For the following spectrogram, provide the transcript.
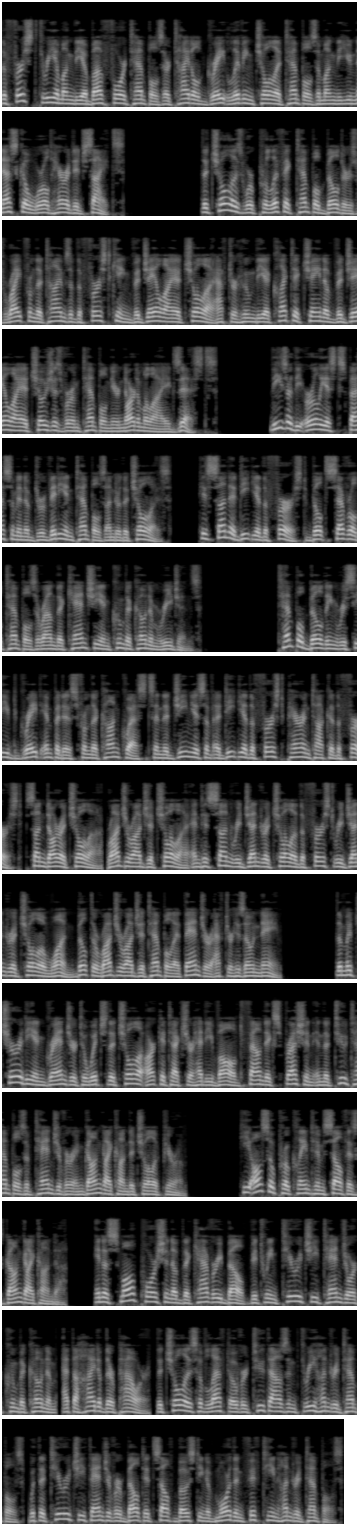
The first three among the above four temples are titled Great Living Chola temples among the UNESCO World Heritage Sites. The Cholas were prolific temple builders right from the times of the first king Vijayalaya Chola after whom the eclectic chain of Vijayalaya Cholisvaram temple near Nardamalai exists. These are the earliest specimen of Dravidian temples under the Cholas. His son Aditya I built several temples around the Kanchi and Kumbakonam regions. Temple building received great impetus from the conquests and the genius of Aditya I Parantaka I, Sundara Chola, Rajaraja Chola and his son Rajendra Chola I Rajendra Chola I built the Rajaraja temple at Thanjore after his own name. The maturity and grandeur to which the Chola architecture had evolved found expression in the two temples of Tanjavur and Gangaikonda Cholapuram. He also proclaimed himself as Gangaikonda. In a small portion of the Kaveri belt between Tiruchi Tanjore Kumbakonam, at the height of their power, the Cholas have left over 2,300 temples, with the Tiruchi Thanjavur belt itself boasting of more than 1,500 temples.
